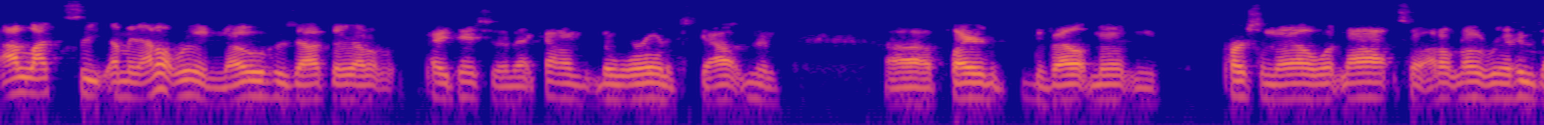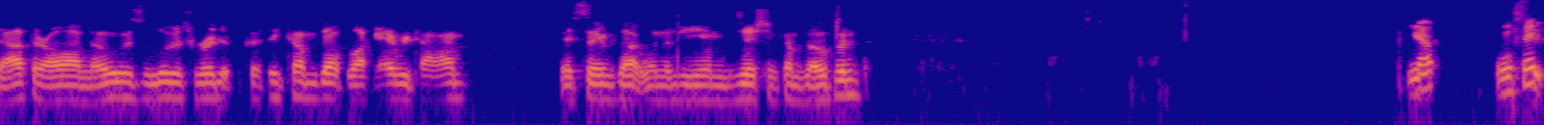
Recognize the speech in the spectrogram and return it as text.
I like to see. I mean, I don't really know who's out there. I don't pay attention to that kind of the world of scouting and uh, player development and personnel and whatnot. So I don't know really who's out there. All I know is Louis Riddick because he comes up like every time. It seems like when the GM position comes open. Yep. We'll see.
